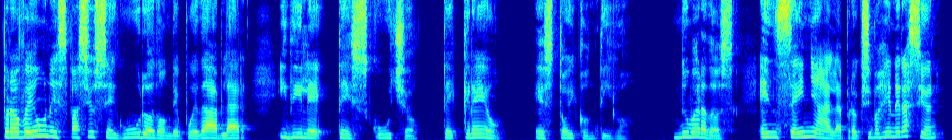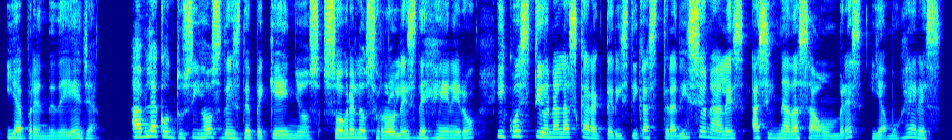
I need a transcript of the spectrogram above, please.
provee un espacio seguro donde pueda hablar y dile te escucho, te creo, estoy contigo. Número 2. Enseña a la próxima generación y aprende de ella. Habla con tus hijos desde pequeños sobre los roles de género y cuestiona las características tradicionales asignadas a hombres y a mujeres.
